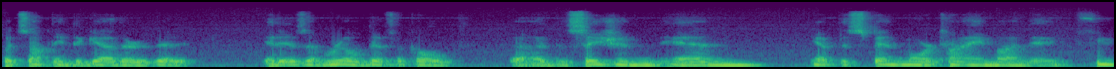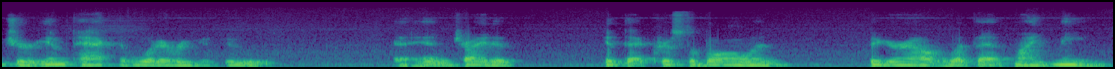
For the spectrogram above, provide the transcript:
put something together that it is a real difficult uh, decision and you have to spend more time on the future impact of whatever you do and try to get that crystal ball and figure out what that might mean.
